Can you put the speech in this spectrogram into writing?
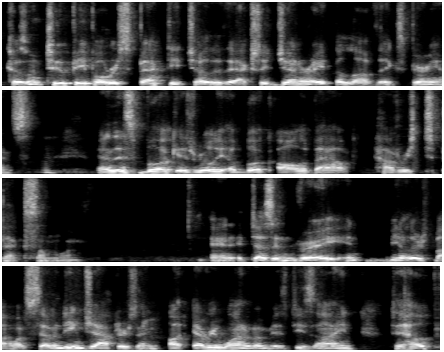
Because when two people respect each other, they actually generate the love they experience. Mm-hmm. And this book is really a book all about how to respect someone. And it does it in very, in, you know, there's about what 17 chapters, and every one of them is designed to help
